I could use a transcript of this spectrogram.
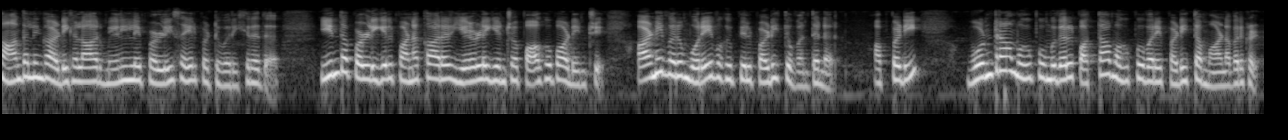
சாந்தலிங்க அடிகளார் மேல்நிலைப்பள்ளி செயல்பட்டு வருகிறது. இந்த பள்ளியில் பணக்காரர் ஏழை என்ற பாகுபாடின்றி அனைவரும் ஒரே வகுப்பில் படித்து வந்தனர். அப்படி ஒன்றாம் வகுப்பு முதல் பத்தாம் வகுப்பு வரை படித்த மாணவர்கள்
